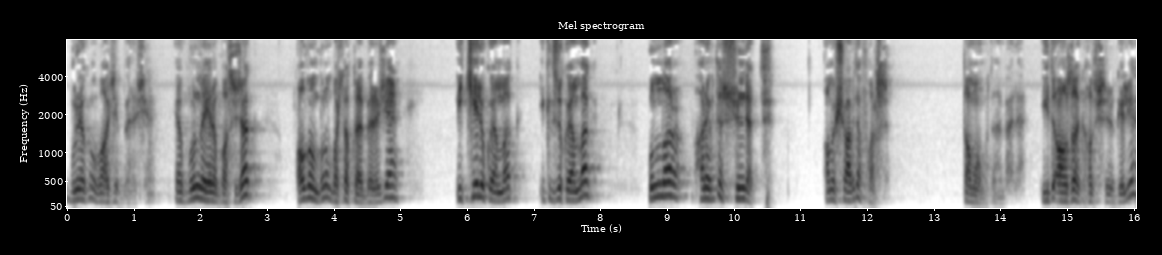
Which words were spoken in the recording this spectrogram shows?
Bunu yere koymak vacip böyle şey. Yani bunu da yere basacak. Alın bunun başlakları böylece. İki eli koymak, iki dizi koymak bunlar Hanefi'de sünnet. Ama Şafi'de farz. Tamam muhtemelen böyle. İyi ağza hadis geliyor.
